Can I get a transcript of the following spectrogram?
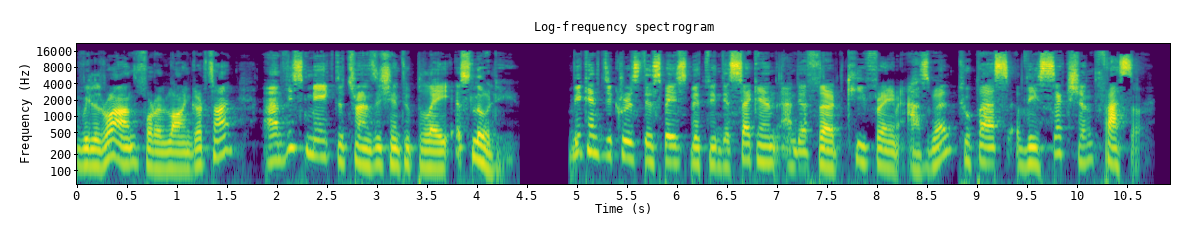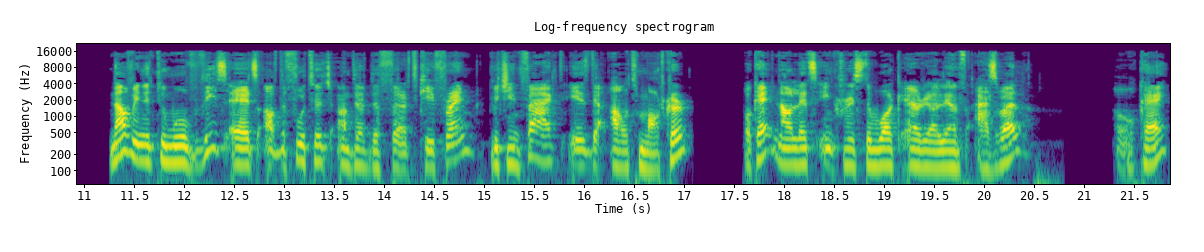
will run for a longer time and this makes the transition to play slowly. We can decrease the space between the second and the third keyframe as well to pass this section faster. Now we need to move these edges of the footage under the third keyframe, which in fact is the out marker. Okay, now let's increase the work area length as well. Okay,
